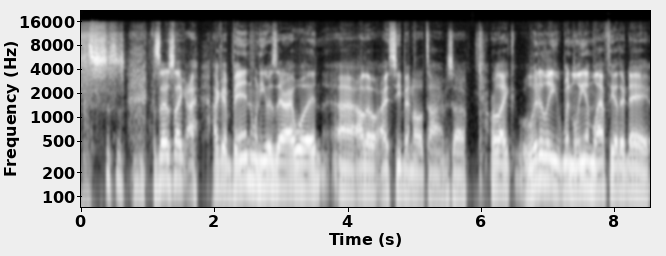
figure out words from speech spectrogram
Because I was like, I, I could Ben when he was there, I would. Uh, although I see Ben all the time, so or like literally when Liam left the other day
